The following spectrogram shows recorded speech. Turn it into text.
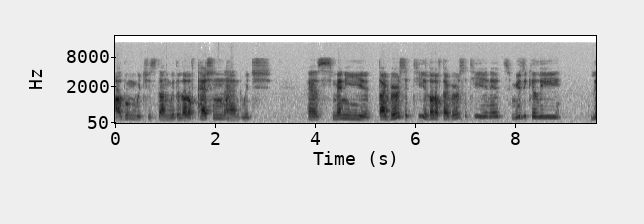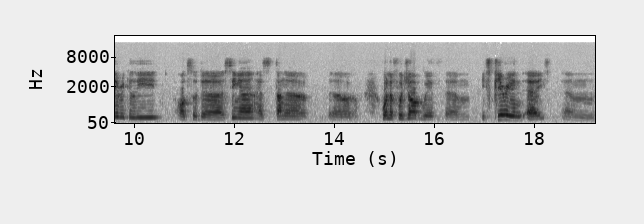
album which is done with a lot of passion and which has many uh, diversity, a lot of diversity in it, musically, lyrically. Also, the singer has done a, uh wonderful job with um, experience, uh, um,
